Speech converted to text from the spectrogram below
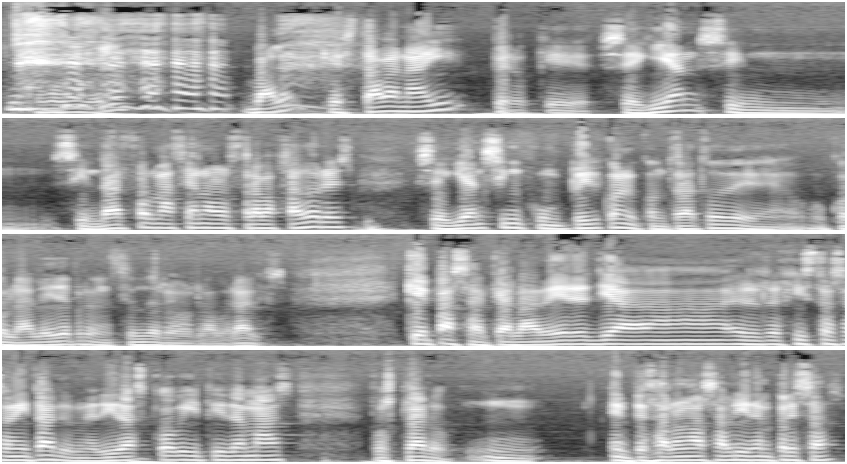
Como digo yo, ¿vale? Que estaban ahí, pero que seguían sin, sin, dar formación a los trabajadores, seguían sin cumplir con el contrato de, o con la ley de prevención de los laborales. ¿Qué pasa? Que al haber ya el registro sanitario, medidas COVID y demás, pues claro, mm, empezaron a salir empresas,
